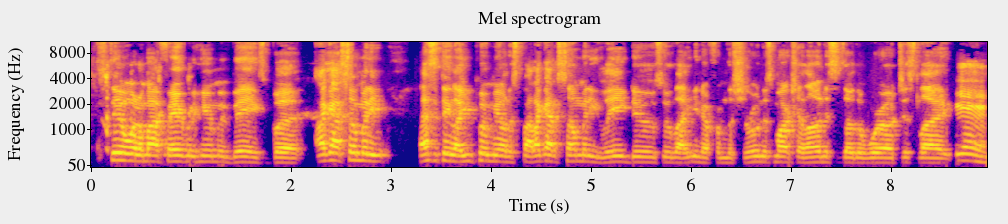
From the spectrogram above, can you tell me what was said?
still one of my favorite human beings. But I got so many that's the thing. Like you put me on the spot. I got so many league dudes who like you know from the Sarunas Marciulionis of the world, just like yeah,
